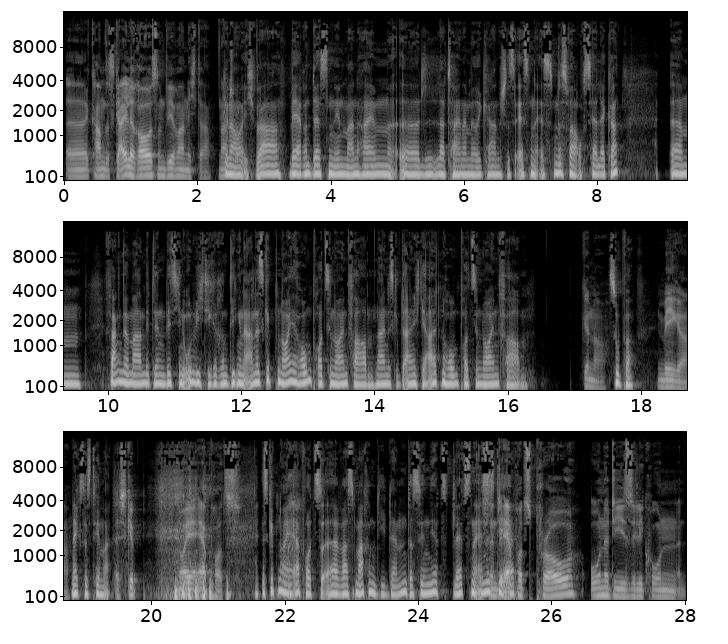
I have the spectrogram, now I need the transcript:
äh, kam das Geile raus und wir waren nicht da. Na, Genau, toll. ich war währenddessen in Mannheim äh, lateinamerikanisches Essen essen. Das war auch sehr lecker. Ähm, fangen wir mal mit den ein bisschen unwichtigeren Dingen an. Es gibt neue HomePods in neuen Farben. Nein, es gibt eigentlich die alten HomePods in neuen Farben. Genau. Super. Mega. Nächstes Thema. Es gibt neue AirPods. Es gibt neue AirPods. Äh, was machen die denn? Das sind jetzt letzten Das Endes sind die die Air AirPods Pro ohne die Silikon,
